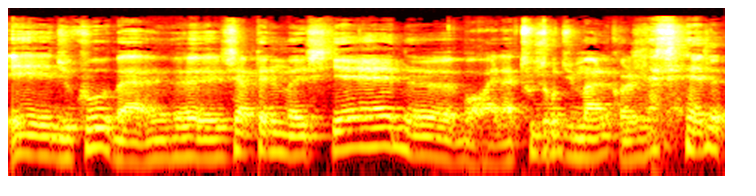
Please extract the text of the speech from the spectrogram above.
Et du coup, bah, euh, j'appelle ma chienne. euh, bon, elle a toujours du mal quand je l'appelle.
